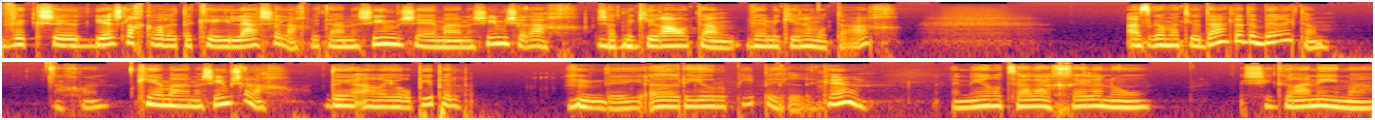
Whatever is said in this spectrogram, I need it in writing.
וכשיש לך כבר את הקהילה שלך ואת האנשים שהם האנשים שלך, שאת מכירה אותם והם מכירים אותך, אז גם את יודעת לדבר איתם, נכון. כי הם האנשים שלך. They are your people. They are your people. כן. אני רוצה לאחל לנו שגרה נעימה,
